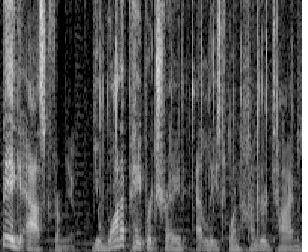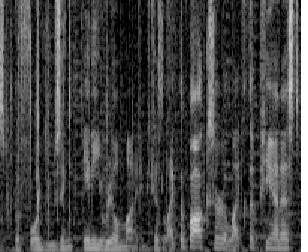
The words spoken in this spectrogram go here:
big ask from you. You want to paper trade at least 100 times before using any real money because like the boxer, like the pianist,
